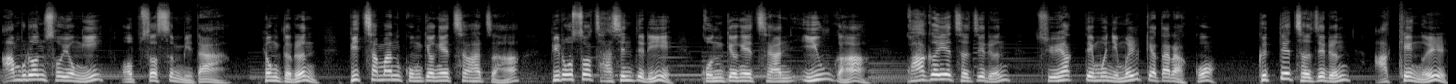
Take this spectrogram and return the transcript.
아무런 소용이 없었습니다. 형들은 비참한 공경에 처하자 비로소 자신들이 곤경에 처한 이유가 과거에 저지른 죄악 때문임을 깨달았고 그때 저지른 악행을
